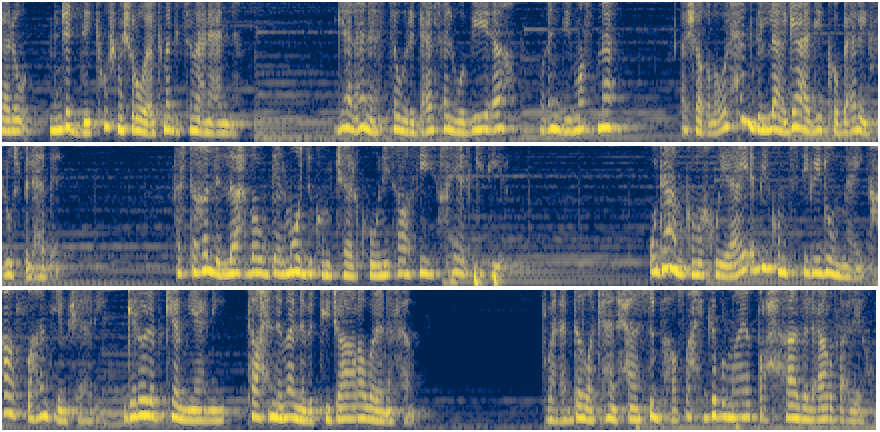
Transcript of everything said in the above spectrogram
قالوا من جدك وش مشروعك؟ ما قد سمعنا عنه. قال أنا أستورد عسل وبيعه وعندي مصنع أشغله والحمد لله قاعد يكب علي فلوس بالهبل. فاستغل اللحظة وقال ما ودكم تشاركوني ترى فيه خير كثير. ودامكم أخوياي أبيكم تستفيدون معي خاصة أنت يا مشاري. قالوا له بكم يعني؟ ترى حنا ما لنا بالتجارة ولا نفهم. طبعا عبد الله كان حاسبها صح قبل ما يطرح هذا العرض عليهم.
